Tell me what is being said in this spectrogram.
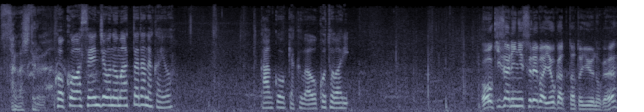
探してる。ここは戦場の真っ只中よ。観光客はお断り。置き去りにすればよかったというのか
